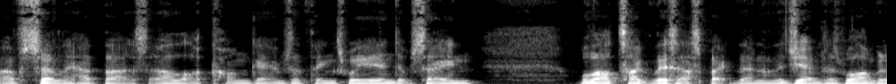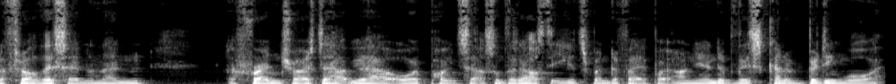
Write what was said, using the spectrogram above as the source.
I've certainly had that a lot of con games and things where you end up saying, "Well, I'll tag this aspect then," and the GM says, "Well, I'm going to throw this in," and then a friend tries to help you out or points out something else that you can spend a fate point on. You end up this kind of bidding war.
